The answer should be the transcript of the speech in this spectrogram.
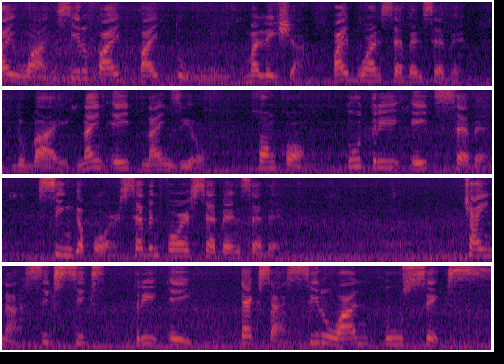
Taiwan 0552, Malaysia 5177, Dubai 9890, Hong Kong 2387, Singapore 7477, China 6638, Texas 0126,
